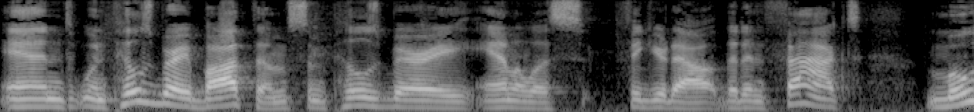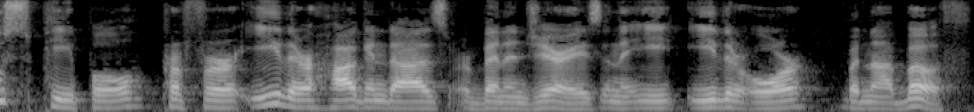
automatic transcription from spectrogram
And when Pillsbury bought them, some Pillsbury analysts figured out that in fact most people prefer either Haagen-Dazs or Ben & Jerry's, and they eat either or, but not both.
